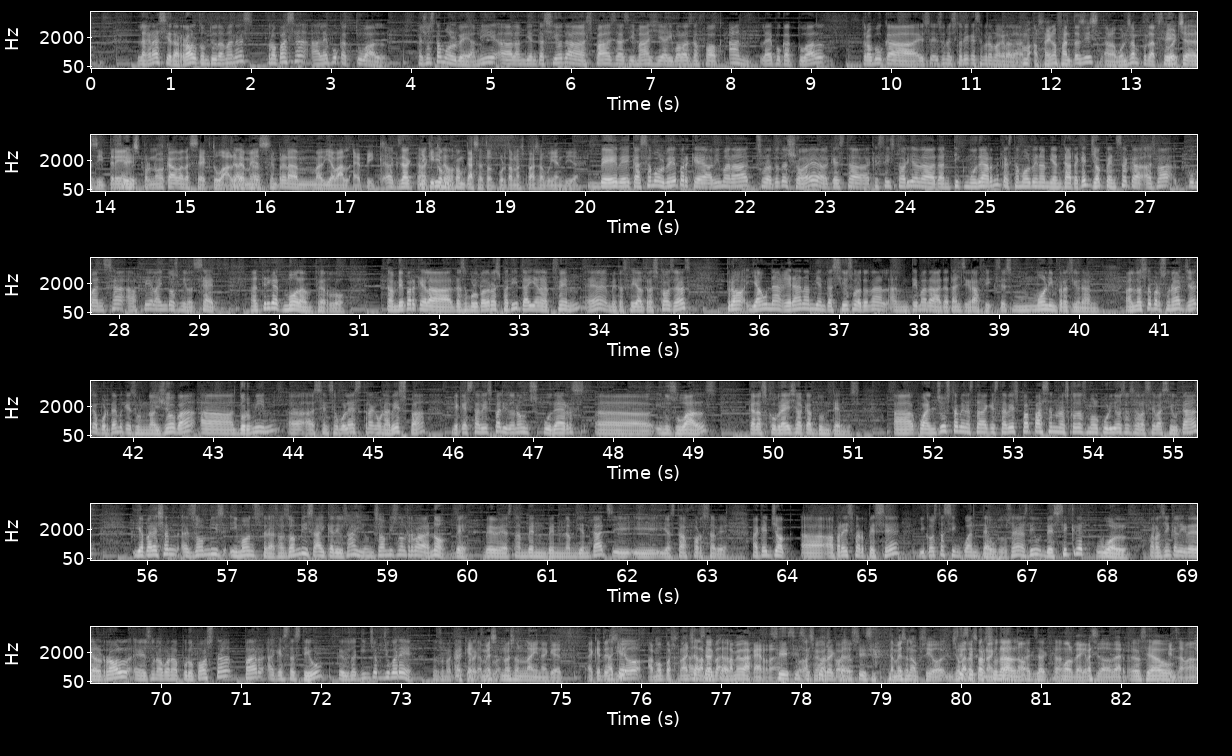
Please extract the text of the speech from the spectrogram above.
la gràcia de rol, com tu demanes, però passa a l'època actual. Que això està molt bé. A mi, eh, l'ambientació d'espases i màgia i boles de foc en l'època actual, trobo que és, és una història que sempre m'ha agradat. Home, els Final Fantasies, en alguns han posat Sí. cotxes i trens, Sí. però no acaba de ser actual. Era Exacte. més, sempre era medieval èpic. Exacte, I aquí, aquí com, no. com caça tot, portar una espasa avui en dia? Bé, bé, caça molt bé perquè a mi m'ha agradat sobretot això, eh? aquesta, aquesta història de- d'antic modern que està molt ben ambientat. Aquest joc pensa que es va començar a fer l'any 2007. Han trigat molt en fer-lo. També perquè la desenvolupadora és petita i ha anat fent, eh? mentre feia altres coses, però hi ha una gran ambientació, sobretot en, en tema de detalls gràfics. És molt impressionant. El nostre personatge, que portem, que és un noi jove, eh, dormint, eh, sense voler es traga una vespa, i aquesta vespa li dona uns poders eh, inusuals que descobreix al cap d'un temps. Uh, quan justament està aquesta vespa passen unes coses molt curioses a la seva ciutat i apareixen eh, zombis i monstres. Els zombis, ai, que dius, ai, uns zombis una altra vegada. No, bé, bé, bé, estan ben, ben ambientats i, i, i està força bé. Aquest joc uh, apareix per PC i costa 50 euros. Eh? Es diu The Secret Wall. Per la gent que li agradi el rol, és una bona proposta per aquest estiu. Que dius, a quin joc jugaré? Doncs amb aquest, Aquest, per a més, no és online, aquest. Aquest és Aquest- jo, el meu personatge, la meva, la meva guerra. Sí, sí, sí, és correcte, coses. sí, sí. També és una opció, Sí, jugar sí, desconnectat, personal, no? exacte. Molt bé, gràcies, Albert. Adéu-siau. Fins demà.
